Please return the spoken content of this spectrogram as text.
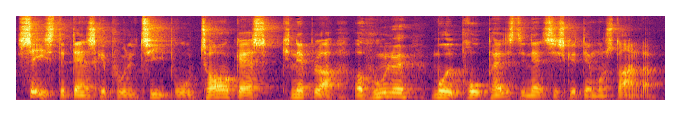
ses det danske politi bruge tårgas, knibler og hunde mod pro-palæstinensiske demonstranter.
